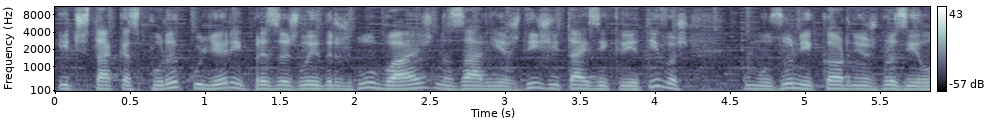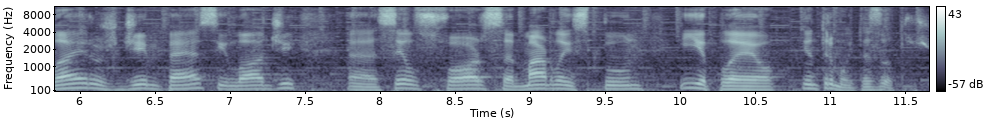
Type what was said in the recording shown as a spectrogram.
e destaca-se por acolher empresas líderes globais nas áreas digitais e criativas, como os unicórnios brasileiros Gympass e Logi, a Salesforce, a Marley Spoon e a Pleo, entre muitas outras.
